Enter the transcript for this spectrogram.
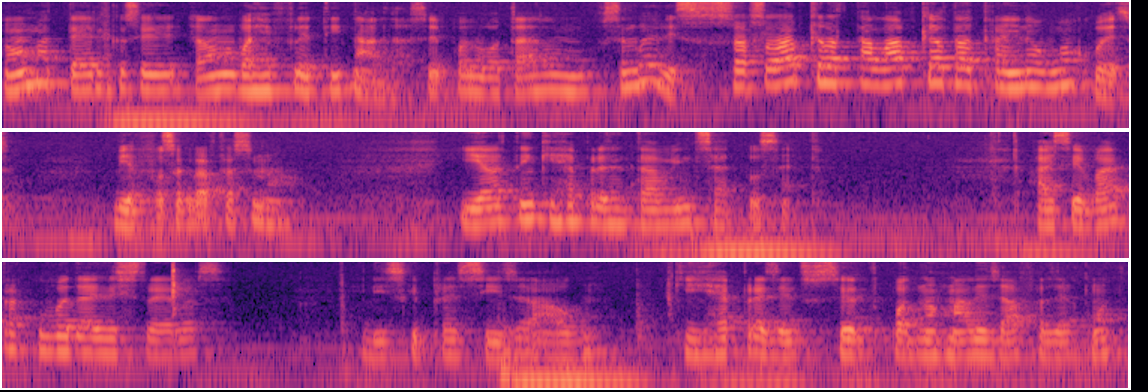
É uma matéria que você, ela não vai refletir nada. Você pode botar, você não vai ver. Só sabe porque ela está lá porque ela está atraindo alguma coisa, via força gravitacional. E ela tem que representar 27%. Aí você vai para a curva das estrelas e diz que precisa algo que represente, você pode normalizar, fazer a conta,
